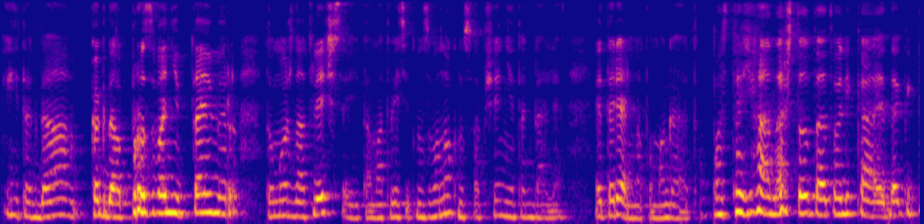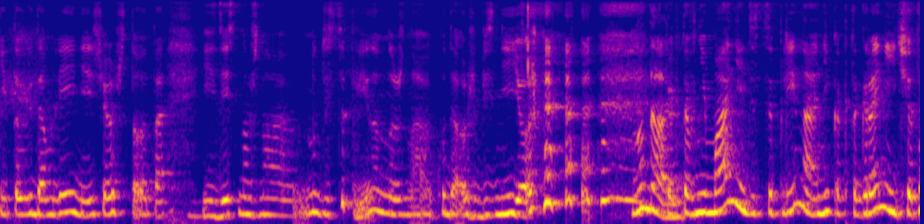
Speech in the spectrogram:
И тогда, когда прозвонит таймер, то можно отвлечься и там ответить на звонок, на сообщение и так далее. Это реально помогает. Постоянно что-то отвлекает, да, какие-то уведомления, еще что-то. И здесь нужна, ну, дисциплина нужна, куда уж без нее. Ну да, Как-то внимание, дисциплина, они как-то граничат.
